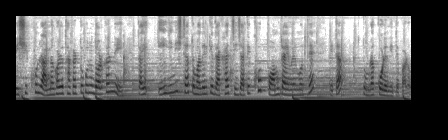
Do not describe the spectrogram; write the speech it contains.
বেশিক্ষণ রান্নাঘরে থাকার তো কোনো দরকার নেই। তাই এই জিনিসটা তোমাদেরকে দেখাচ্ছি যাতে খুব কম টাইমের মধ্যে এটা তোমরা করে নিতে পারো।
